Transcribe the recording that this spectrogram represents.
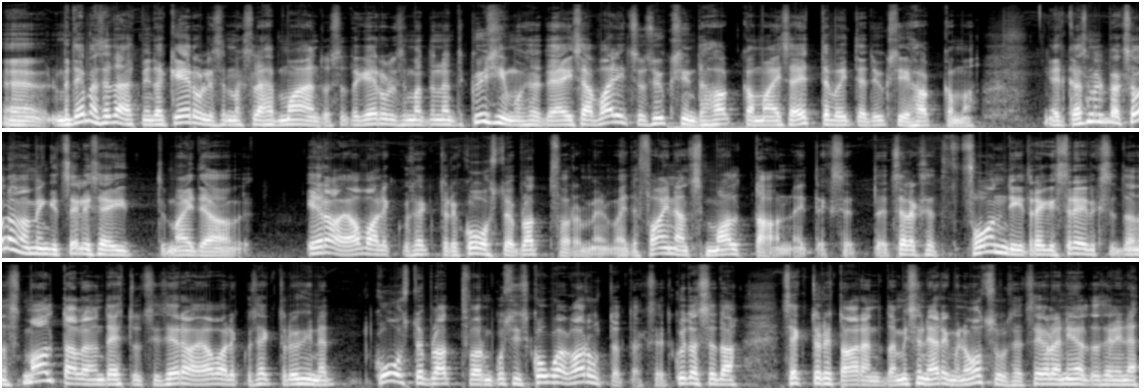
me teame seda, et mida keerulisemaks läheb majandus, seda keerulisemad on need küsimused ja ei saa valitsus üksinda hakkama, ei saa ettevõtjad üksi hakkama. et kas meil peaks olema mingeid selliseid, ma ei tea, era- ja avaliku sektori koostööplatvorm, ma ei tea, Finance Malta on näiteks, et, et selleks, et fondid registreeriksid ennast Maltale, on tehtud siis era- ja avaliku sektori ühine koostööplatvorm, kus siis kogu aeg arutatakse, et kuidas seda sektorit arendada, mis on järgmine otsus, et see ei ole nii-öelda selline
